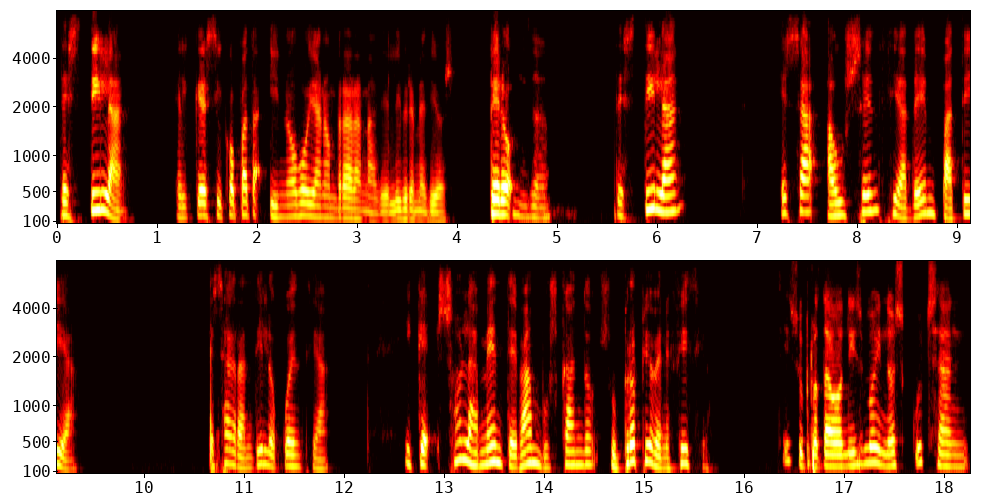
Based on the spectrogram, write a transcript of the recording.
destilan el que es psicópata, y no voy a nombrar a nadie, líbreme Dios, pero destilan esa ausencia de empatía, esa grandilocuencia, y que solamente van buscando su propio beneficio. Sí, su protagonismo y no escuchan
